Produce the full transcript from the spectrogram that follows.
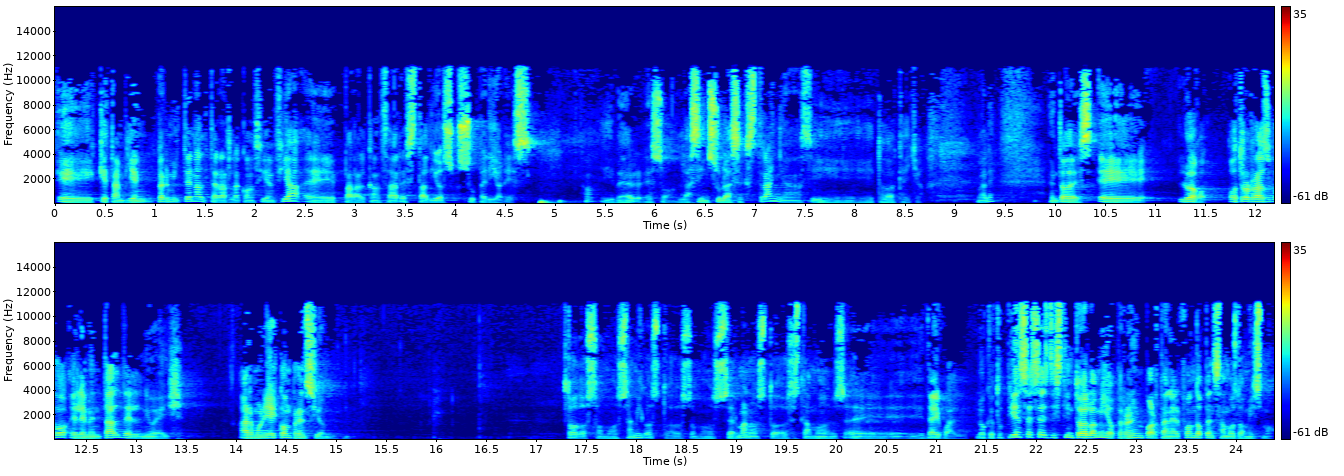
que también permiten alterar la conciencia para alcanzar estadios superiores. y ver eso, las ínsulas extrañas y, todo aquello. ¿vale? Entonces, eh, luego, otro rasgo elemental del New Age, armonía y comprensión. Todos somos amigos, todos somos hermanos, todos estamos, eh, da igual. Lo que tú pienses es distinto de lo mío, pero no importa, en el fondo pensamos lo mismo.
